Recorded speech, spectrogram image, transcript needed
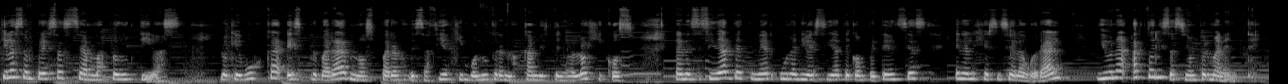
que las empresas sean más productivas. Lo que busca es prepararnos para los desafíos que involucran los cambios tecnológicos, la necesidad de tener una diversidad de competencias en el ejercicio laboral y una actualización permanente.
